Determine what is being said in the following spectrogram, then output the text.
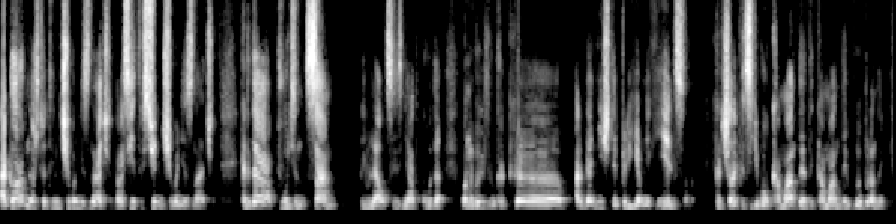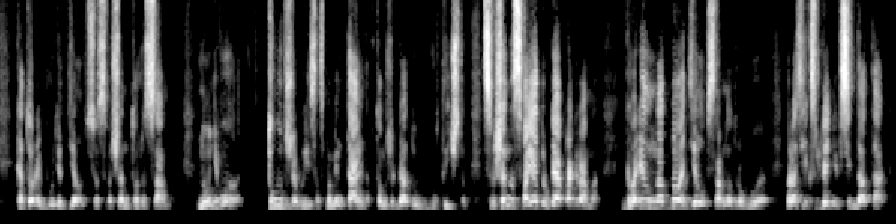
А главное, что это ничего не значит. В России это все ничего не значит. Когда Путин сам появлялся из ниоткуда, он выглядел как э, органичный преемник Ельцина как человек из его команды, этой командой выбранной, который будет делать все совершенно то же самое. Но у него тут же выяснилось, моментально, в том же году, в 2000-м, совершенно своя другая программа. Говорил он одно, а делал все равно другое. В России, к сожалению, всегда так.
